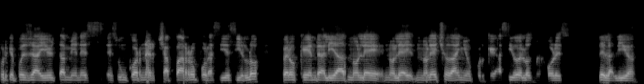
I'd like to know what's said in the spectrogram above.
porque pues Jair también es, es un corner chaparro, por así decirlo, pero que en realidad no le, no, le, no le ha hecho daño porque ha sido de los mejores de la liga.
